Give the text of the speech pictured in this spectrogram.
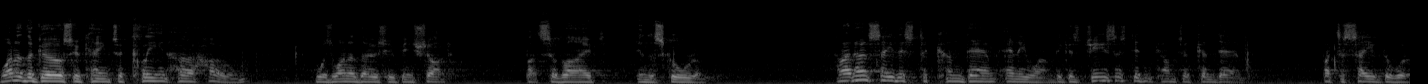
one of the girls who came to clean her home was one of those who'd been shot but survived in the schoolroom. And I don't say this to condemn anyone because Jesus didn't come to condemn, but to save the world.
